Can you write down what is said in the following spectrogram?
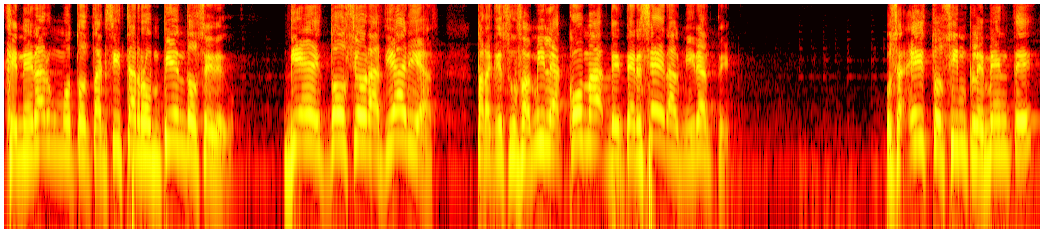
generar un mototaxista rompiéndose 10, 12 horas diarias para que su familia coma de tercera, almirante. O sea, esto simplemente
